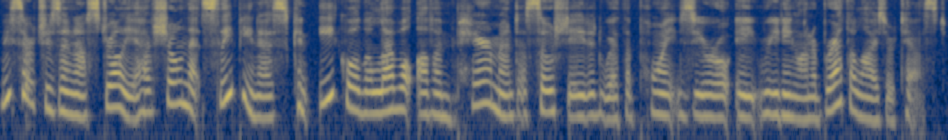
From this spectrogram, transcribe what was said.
Researchers in Australia have shown that sleepiness can equal the level of impairment associated with a 0.08 reading on a breathalyzer test.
